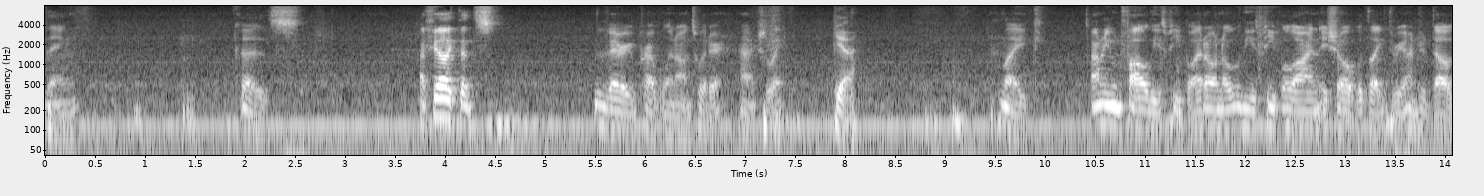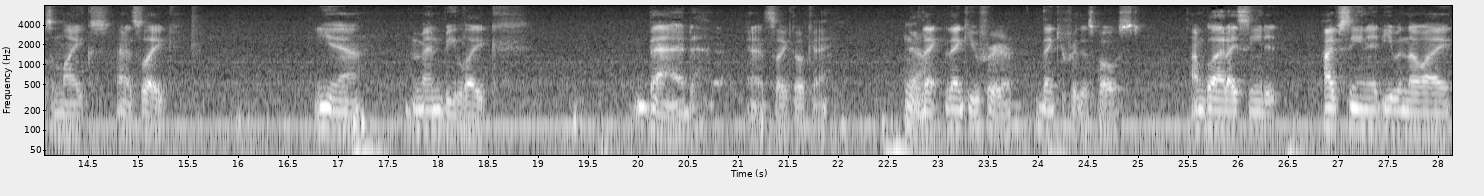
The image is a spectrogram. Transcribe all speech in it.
thing because I feel like that's very prevalent on Twitter actually. Yeah. like I don't even follow these people. I don't know who these people are, and they show up with like three hundred thousand likes, and it's like, yeah, men be like bad, and it's like okay, Yeah. thank thank you for thank you for this post. I'm glad I seen it. I've seen it, even though I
